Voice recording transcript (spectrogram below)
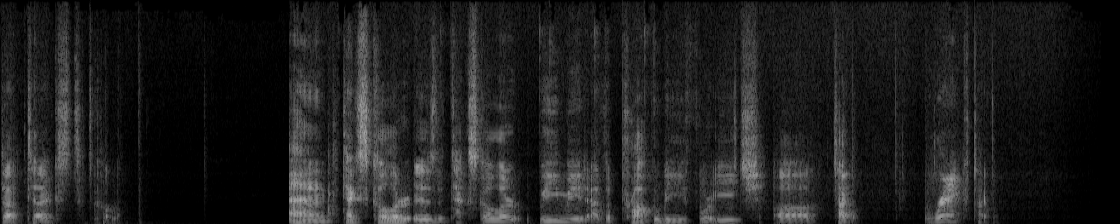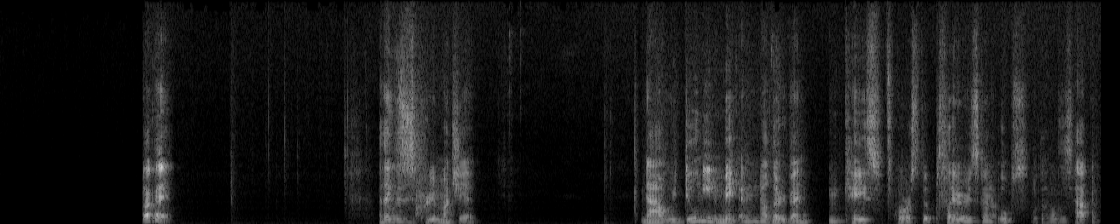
dot text color and text color is the text color we made as a property for each uh, title rank title okay I think this is pretty much it now we do need to make another event in case, of course, the player is gonna. Oops, what the hell just happened?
